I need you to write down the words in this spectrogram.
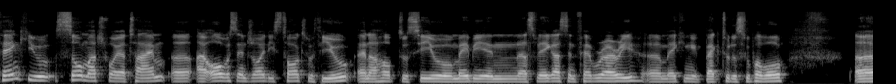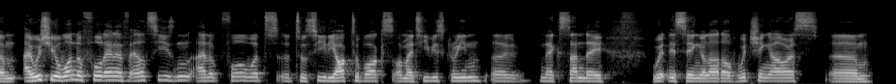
thank you so much for your time. Uh, I always enjoy these talks with you, and I hope to see you maybe in Las Vegas in February, uh, making it back to the Super Bowl. Um, I wish you a wonderful NFL season. I look forward to see the Octobox on my TV screen uh, next Sunday, witnessing a lot of witching hours um,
